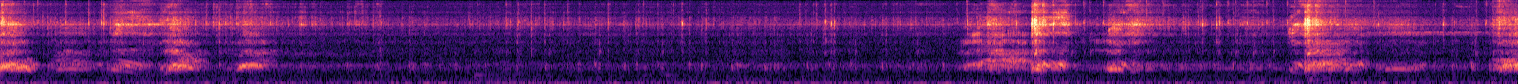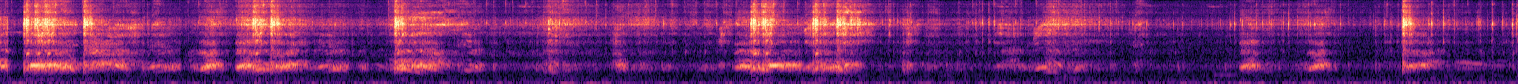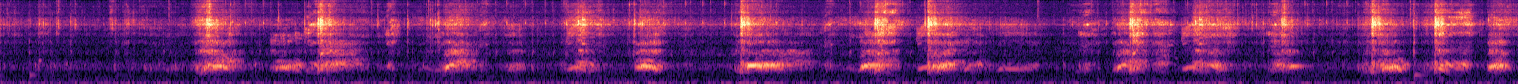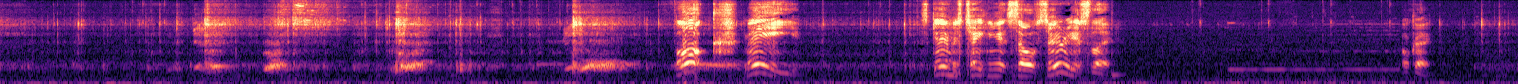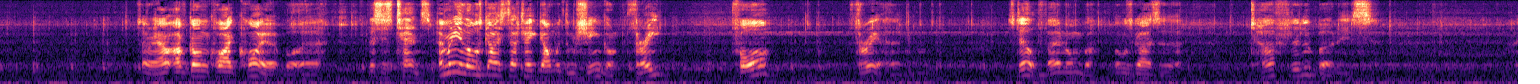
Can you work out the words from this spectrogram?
Fuck me! This game is taking itself seriously. Okay. Sorry, I I've gone quite quiet, but uh, this is tense. How many of those guys did I take down with the machine gun? Three? Four? Three, I think. Still, fair number. Those guys are tough little bunnies.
